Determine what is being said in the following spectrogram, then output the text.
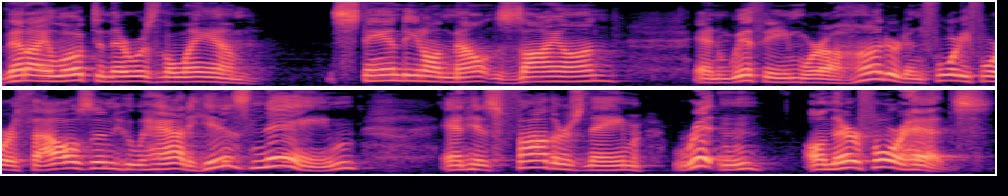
Then I looked, and there was the Lamb standing on Mount Zion, and with him were 144,000 who had his name and his father's name written on their foreheads.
